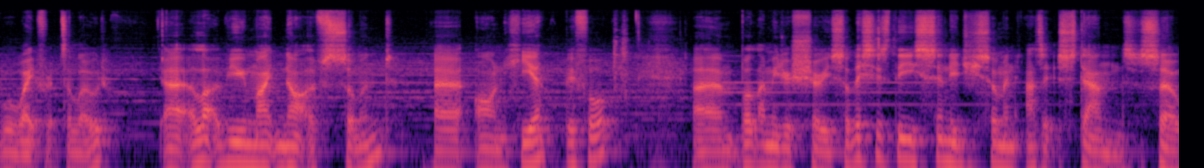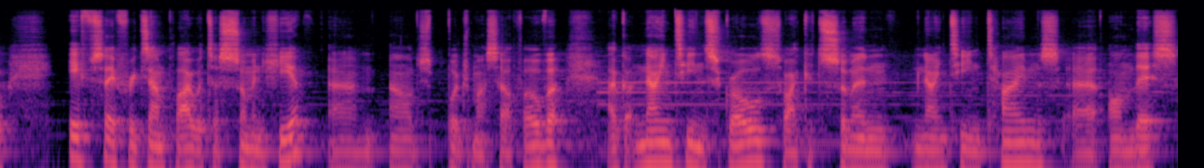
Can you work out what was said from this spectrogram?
We'll wait for it to load. Uh, a lot of you might not have summoned uh, on here before. Um, but let me just show you. So this is the Synergy Summon as it stands. So if, say, for example, I were to summon here, um, I'll just budge myself over. I've got 19 scrolls, so I could summon 19 times uh, on this.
